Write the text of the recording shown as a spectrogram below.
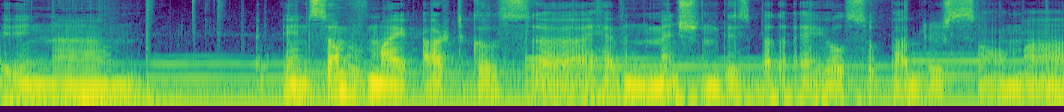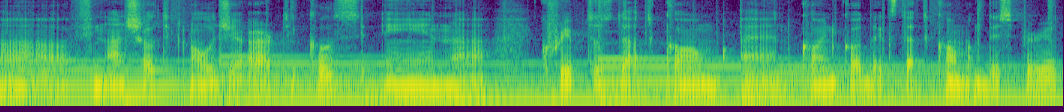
in um, in some of my articles uh, i haven't mentioned this but i also published some uh, financial technology articles in cryptos.com and coincodex.com at this period.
